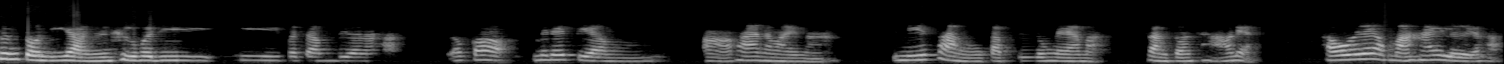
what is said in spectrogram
ขึ้นตนอีกอย่างหนึ่งคือพอดีมีประจำเดือนนะคะ แล้วก็ไม่ได้เตรียมอ่าผ้าอนามัยมา ทีนี้สั่งกับโรงแรมอะ สั่งตอนเช้าเนี่ย เขาเรียกมาให้เลยค่ะ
